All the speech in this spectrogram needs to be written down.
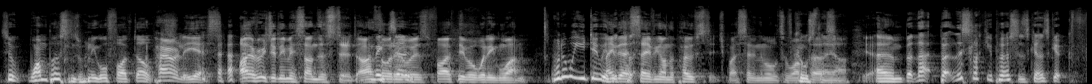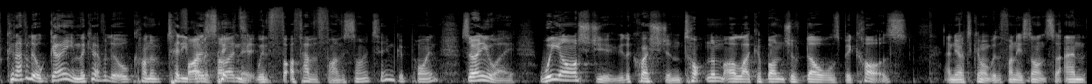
so one person's winning all five dolls. Apparently, yes. I originally misunderstood. I Me thought it was five people winning one. I wonder what you do with Maybe they're saving on the postage by sending them all to one. Of one course they are. Yeah. Um, but that, but this lucky person is going to get can have a little game. They can have a little kind of teddy bears picnic team. with f- have a five-a-side team. Good point. So anyway, we asked you the question: Tottenham are like a bunch of dolls because. And you have to come up with the funniest answer. And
